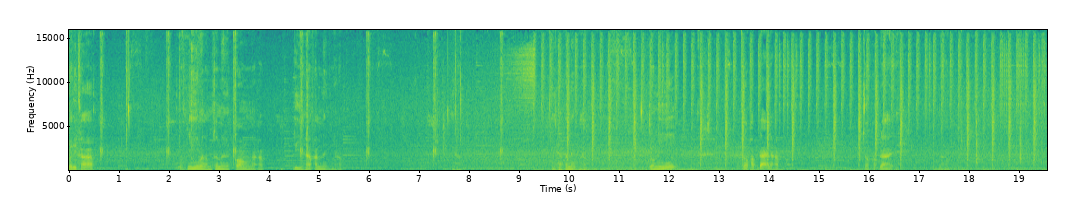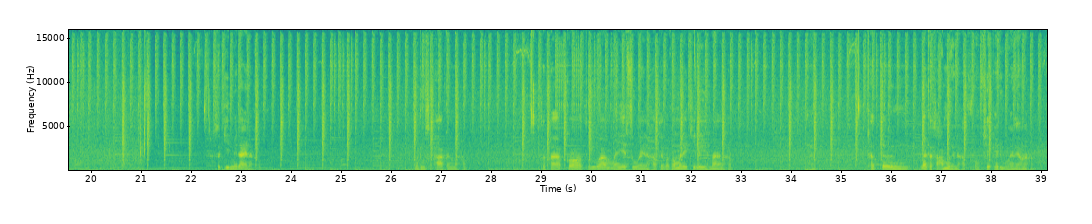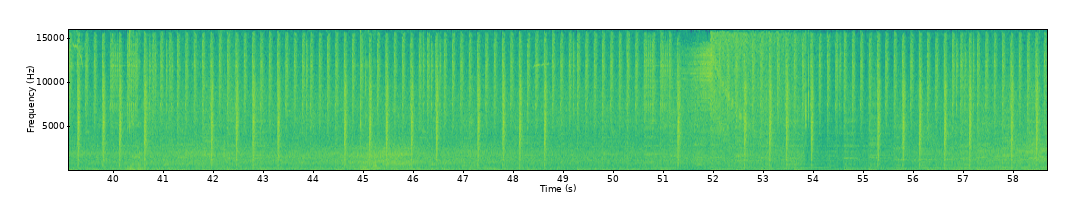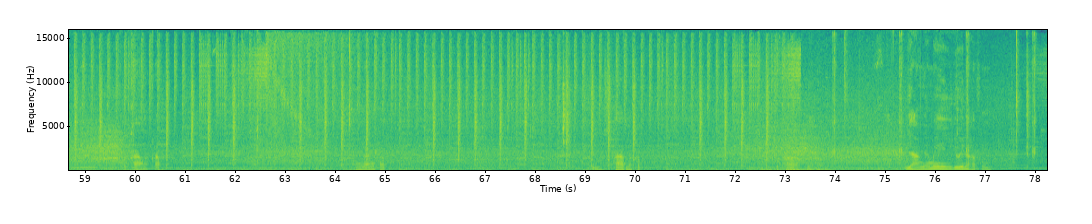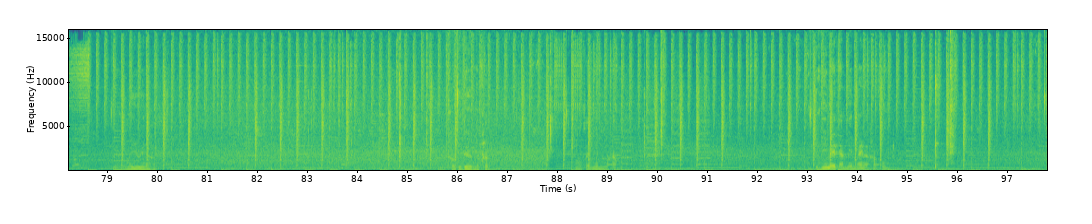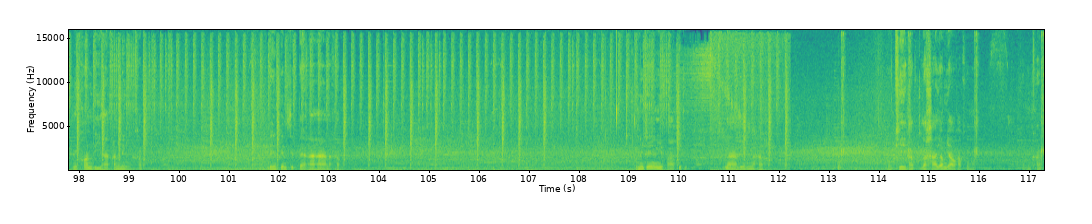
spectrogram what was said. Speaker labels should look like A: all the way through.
A: สวัสดีครับวันนี้มานำเสนอกล้องนะครับดีห้าพันหนึ่งนะครับนี่ครับดีห้าพันหนึ่งนะครับ ตัวนี้จอพับได้นะครับ จอพับได้นะครับ สกินไม่ได้นะครับ มาดูสภาพกันนะครับ สภาพก็ถือว่าไม่สวยนะครับ แต่ว่าก็ไม่ได้ขี้เหร่มากนะครับชัตเตอร์นี่น่าจะสามหมื่นนะครับผมเช็คให้ดูให้แล้วนะครับนะครับ คาวนะครับข้างหลังครับสภาพนะครับสภาพนะครับ ยางยังไม่ยุ่ยนะครับผมยังไม่ยุ่ยนะครับเข้าที่เดิมนะครับต้องใส่เมมนะครับ ทีนี้ไม่ได้แถมเมมให้นะครับผมนิคอนดีห้าพันหนึ่งครับเรียนเป็นสิบแปดห้าห้านะครับตัวนี้จะไม่มีฝาปิดหน้าเลนส์นะครับ โอเคครับ ราคาย่อมเยาวครับผม ขอบคุณครับ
